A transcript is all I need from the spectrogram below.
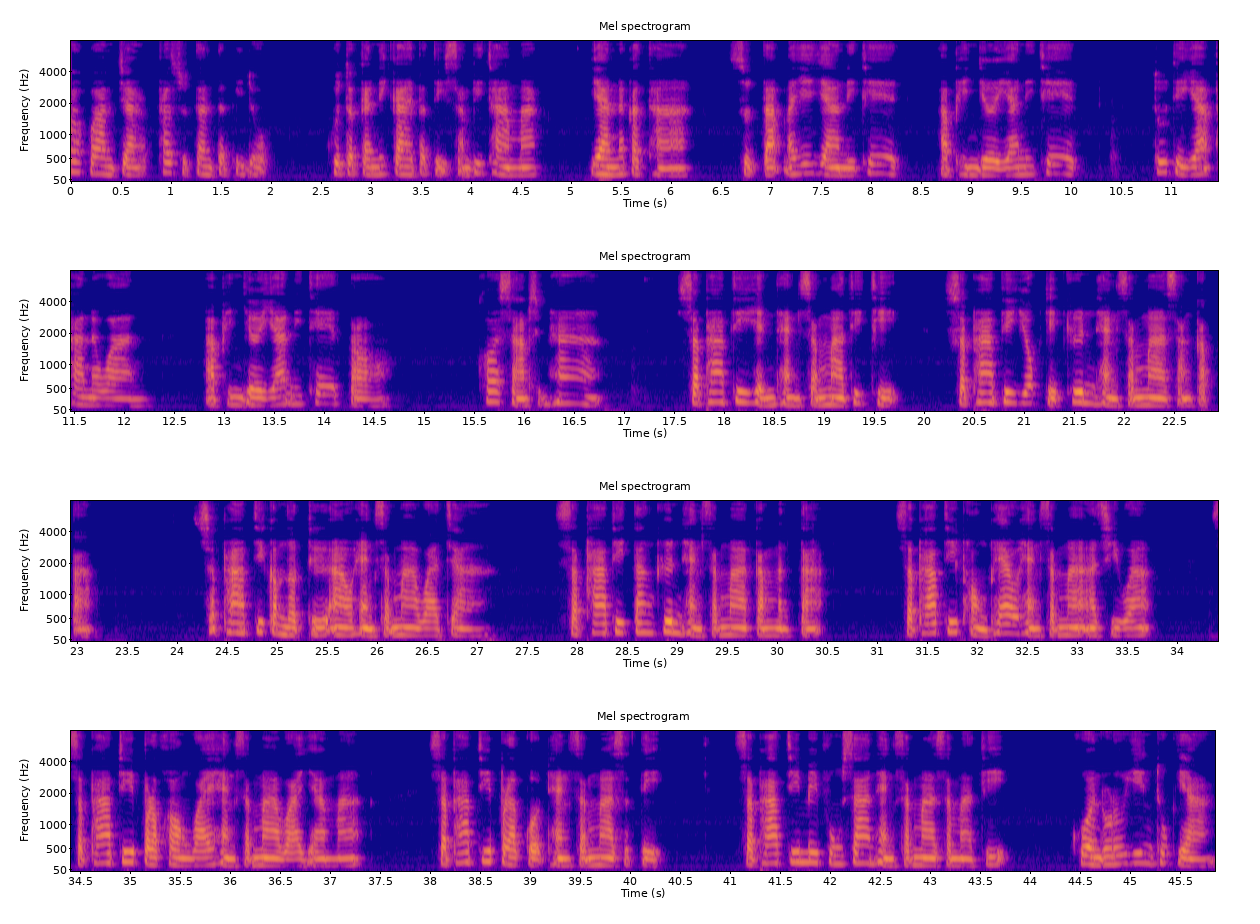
ข้อความจากพระสุตตันตปิฎกคุตกันนิกายปฏิสัมพิธามักยานนกถา สุตตมยยานิเทศ อภินเยยานิเทศ ทุติยพานวาน อภินเยยานิเทศต่อ ข้อ 35 สภาพที่เห็นแห่งสัมมาทิฏฐิ สภาพที่ยกจิตขึ้นแห่งสัมมาสังกัปปะ สภาพที่กำหนดถือเอาแห่งสัมมาวาจา สภาพที่ตั้งขึ้นแห่งสัมมากัมมันตะ สภาพที่ผ่องแผ้วแห่งสัมมาอาชีวะ สภาพที่ประคองไว้แห่งสัมมาวายามะ สภาพที่ปรากฏแห่งสัมมาสติ สภาพที่ไม่ฟุ้งซ่านแห่งสัมมาสมาธิ ควรรู้ยิ่งทุกอย่าง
